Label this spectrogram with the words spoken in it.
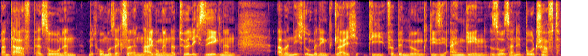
Man darf Personen mit homosexuellen Neigungen natürlich segnen, aber nicht unbedingt gleich die Verbindung, die sie eingehen, so seine Botschaft.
